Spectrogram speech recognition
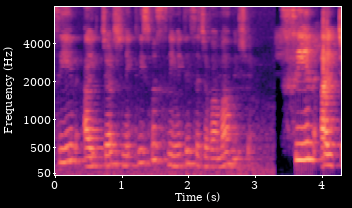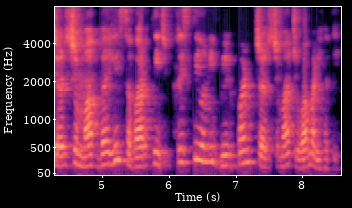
સીએનઆઈ ચર્ચને ક્રિસમસ નિમિત્તે સજાવવામાં આવ્યું છે. સીએનઆઈ ચર્ચમાં વહેલી સવારથી જ ખ્રિસ્તીઓની ભીડ પણ ચર્ચમાં જોવા મળી હતી.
